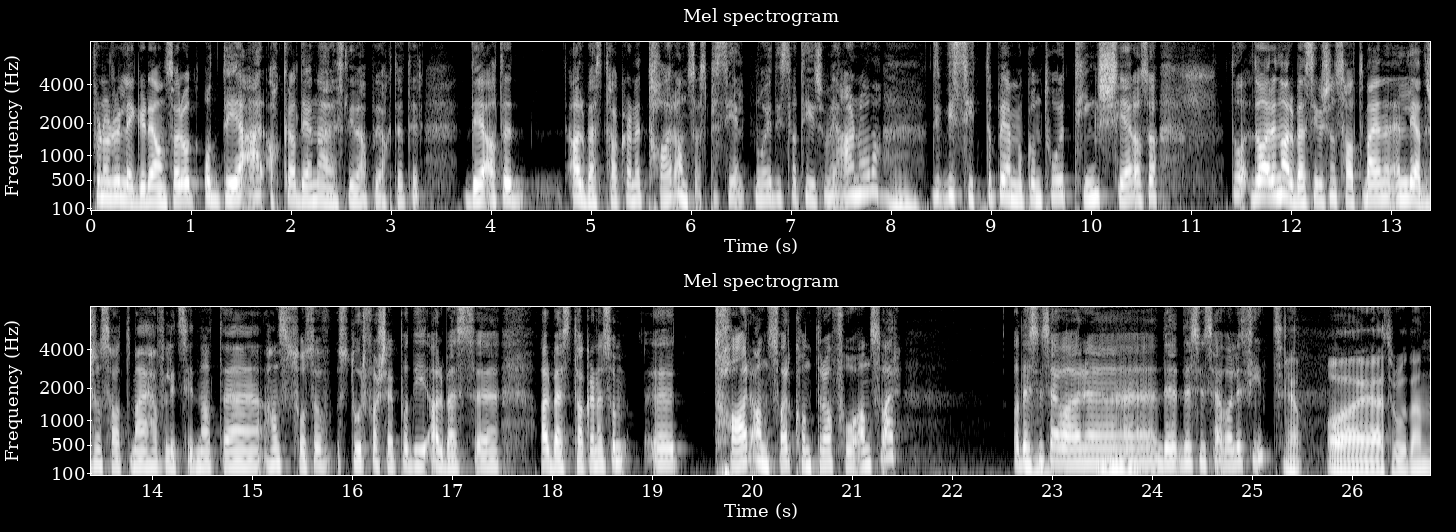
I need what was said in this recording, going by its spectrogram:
For når du legger det ansvaret, og, og det er akkurat det næringslivet er på jakt etter. Det at det, arbeidstakerne tar ansvar, spesielt nå i disse tider som vi er nå. De, vi sitter på hjemmekontor, ting skjer. altså Det var, en arbeidsgiver som sa til meg, en, leder som sa til meg her for litt siden at uh, han så så stor forskjell på de arbeids, uh, arbeidstakerne som uh, tar ansvar kontra å få ansvar. Og det syns jeg, var, eh, det, det synes jeg var litt fint. Ja. Og jeg tror den,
